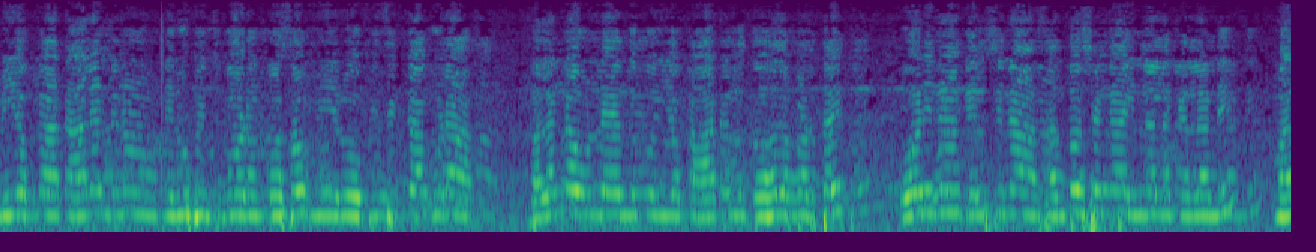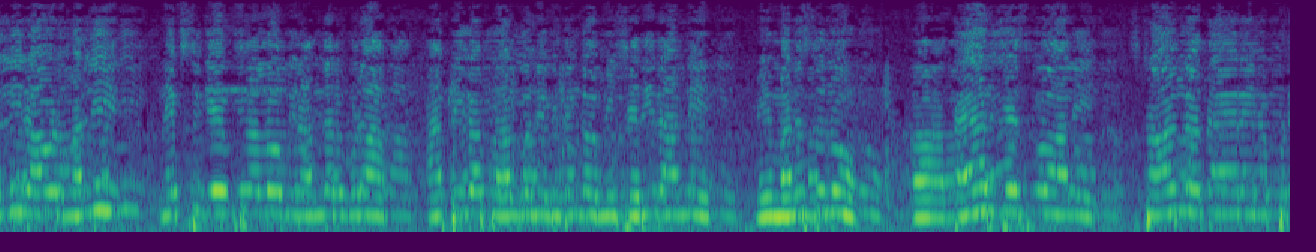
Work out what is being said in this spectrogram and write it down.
మీ యొక్క టాలెంట్ను నిరూపించుకోవడం కోసం మీరు ఫిజిక్గా కూడా బలంగా ఉండేందుకు ఈ యొక్క ఆటలు దోహదపడతాయి. ఓడినా గెలిచినా సంతోషంగా ఇళ్ళకి వెళ్ళండి మళ్ళీ రావడం మళ్ళీ నెక్స్ట్ గేమ్స్లలో మీరందరూ కూడా హ్యాపీగా పాల్గొనే విధంగా మీ శరీరాన్ని మీ మనస్సును తయారు చేసుకోవాలి. స్ట్రాంగ్గా తయారైనప్పుడు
